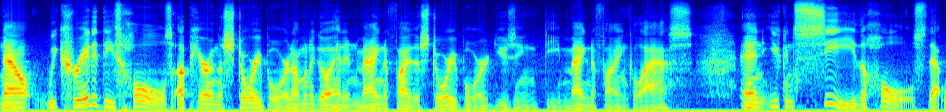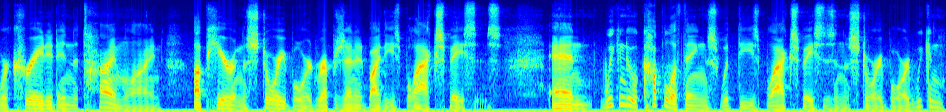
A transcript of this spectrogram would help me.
Now, we created these holes up here on the storyboard. I'm going to go ahead and magnify the storyboard using the magnifying glass. And you can see the holes that were created in the timeline up here in the storyboard represented by these black spaces. And we can do a couple of things with these black spaces in the storyboard. We can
